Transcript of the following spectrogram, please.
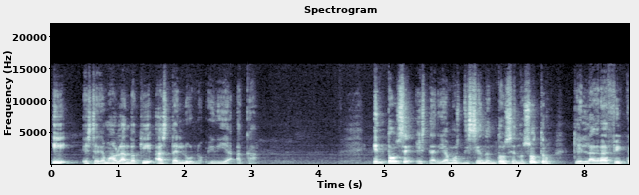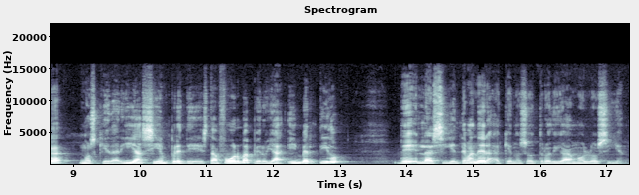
Y estaríamos hablando aquí hasta el 1, iría acá. Entonces estaríamos diciendo entonces nosotros que la gráfica nos quedaría siempre de esta forma, pero ya invertido de la siguiente manera, a que nosotros digamos lo siguiente.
